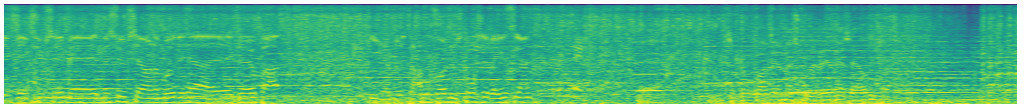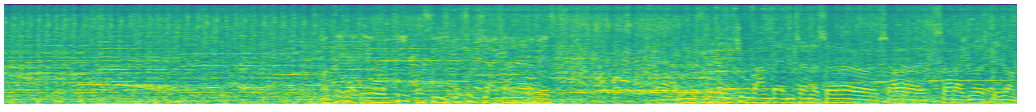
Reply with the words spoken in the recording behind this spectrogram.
Virkelig ikke succes med, med søvnsaverne mod det her øh, grevepar. I er blevet straffet for den stort set hver eneste gang. Så kunne godt være, at man skulle lade være med at serve den. Og det her, det er jo lige præcis Matusiak, når han er der bedst. Og nu spiller vi to gange badminton, og så, så, så er der ikke noget at spille om.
